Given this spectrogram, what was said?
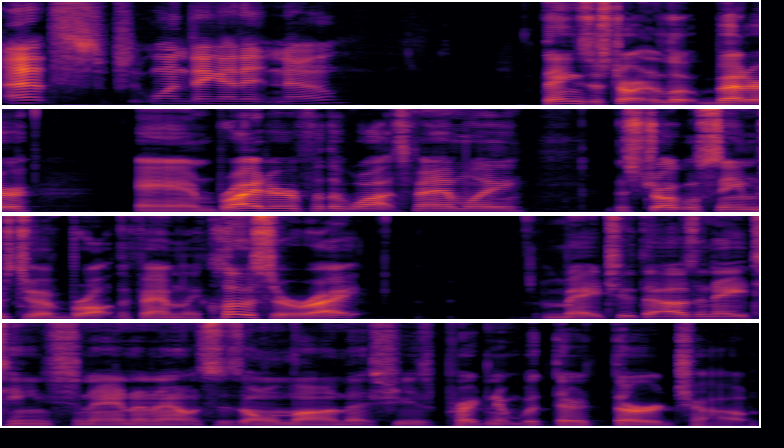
That's one thing I didn't know. things are starting to look better and brighter for the Watts family. The struggle seems to have brought the family closer, right? May 2018, Shanann announces online that she is pregnant with their third child.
